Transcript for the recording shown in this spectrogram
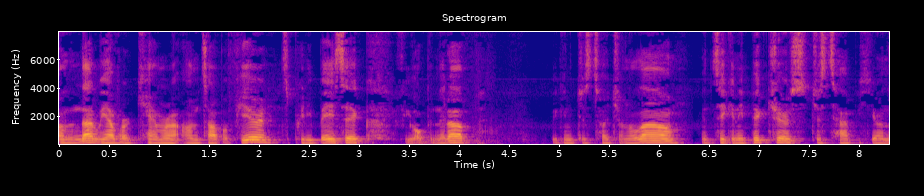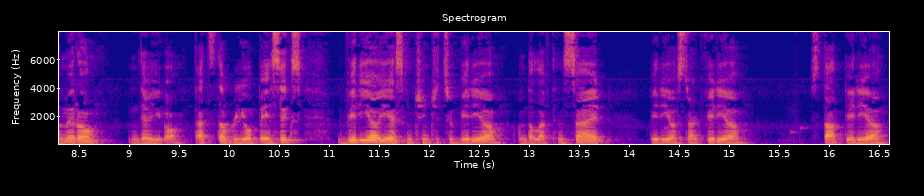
Other than that, we have our camera on top of here. It's pretty basic. If you open it up, we can just touch on allow and take any pictures. Just tap here on the middle. And there you go. That's the real basics. Video, you guys can change it to video on the left-hand side. Video, start video, stop video.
